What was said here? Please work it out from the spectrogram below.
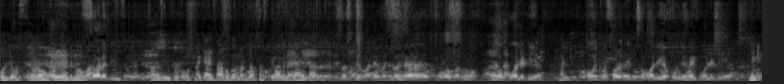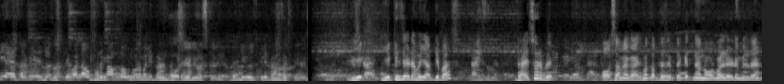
और जो उससे थोड़ा ऊपर रेट में होगा? साढ़े तीन सौ। साढ़े तीन सौ का। उसमें क्या हिसाब होगा? मतलब सस्ते वाले में क्या हिसाब है? सस्ते वाले में जो है थोड़ा सा लो क्वालिटी है। हाँ और जो साढ़े तीन सौ वाली है थोड़ी हाई क्वालिटी है। लेकिन ये ऐसा कि जो सस्ते वाला वो घर में आप लोग नॉर्मली पहन सकते डेली हैं यूज़ के लिए। डेली यूज़ के लिए पहन सकते हैं। ये ये किस रेट है भैया आपके पास? ढाई सौ रुपये रुपये औसम है गाइस मतलब देख सकते हैं कितने नॉर्मल रेट में मिल रहे हैं।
